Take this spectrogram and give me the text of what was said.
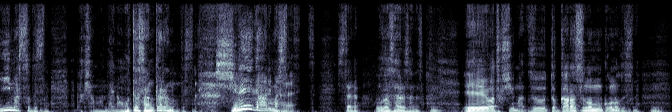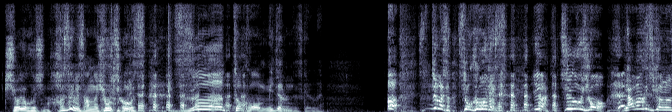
言いますとですね、爆笑問題の太田さんからのですね、指令がありました。したら、小笠原さんがさ、うん、えー、私今ずっとガラスの向こうのですね、うん、気象予報士の長谷部さんの表情を ずーっとこう見てるんですけどね。あ出ました！速報です！今、中国地方山口県の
